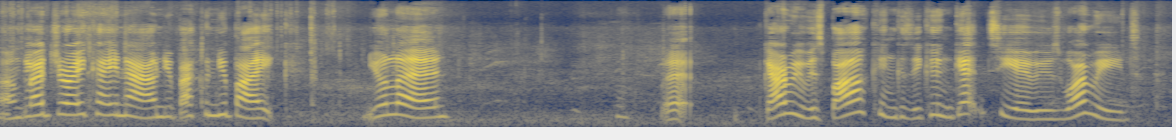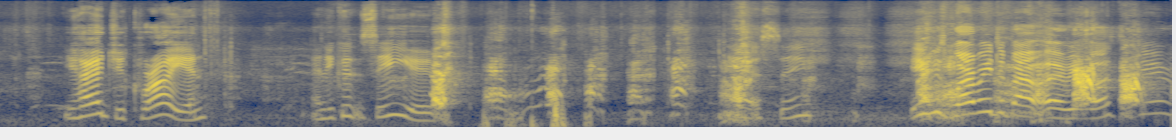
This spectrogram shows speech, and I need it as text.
I'm glad you're okay now and you're back on your bike. You'll learn. But Gary was barking because he couldn't get to you. He was worried. He heard you crying and he couldn't see you. Yeah, see? He was worried about her, he was. Did?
